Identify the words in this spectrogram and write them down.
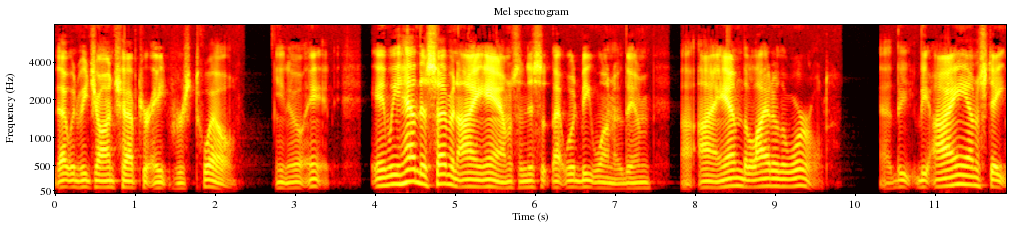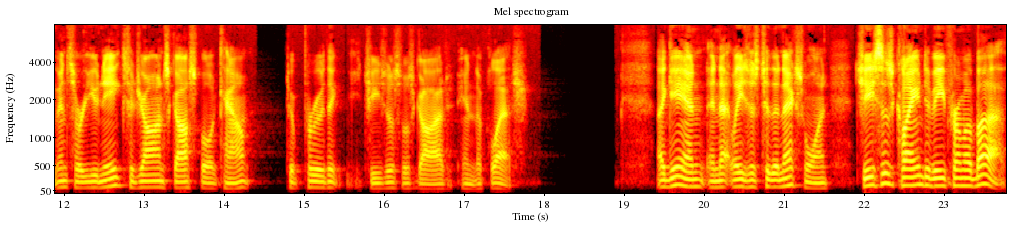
That would be John chapter 8, verse 12. You know, and, and we have the seven I ams, and this that would be one of them. Uh, I am the light of the world. Uh, the, the I am statements are unique to John's gospel account to prove that Jesus was God in the flesh. Again, and that leads us to the next one Jesus claimed to be from above.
